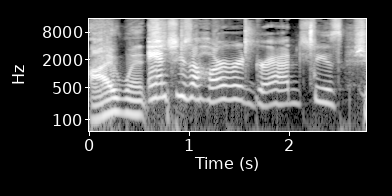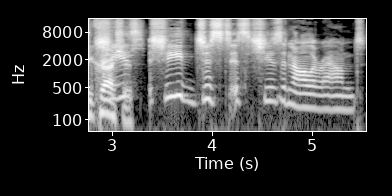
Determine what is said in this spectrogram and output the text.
I went. and she's a Harvard grad. She's She crushes. she's- she just is. She's an all around,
